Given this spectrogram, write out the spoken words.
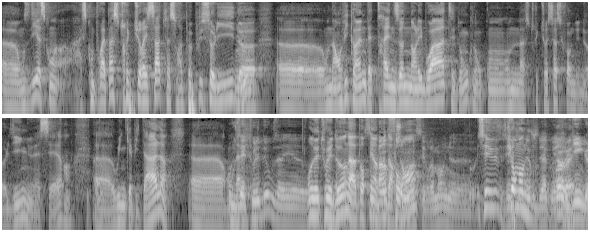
Euh, on se dit est-ce qu'on est-ce qu'on pourrait pas structurer ça de façon un peu plus solide mmh. euh, On a envie quand même d'être très zone dans les boîtes et donc, on, a structuré ça sous forme d'une holding, une SCR, hein, euh, Win Capital. Euh, on vous êtes tous les deux, vous avez On est tous les deux, on a apporté un peu d'argent. Hein, c'est vraiment une. C'est purement nous. holding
